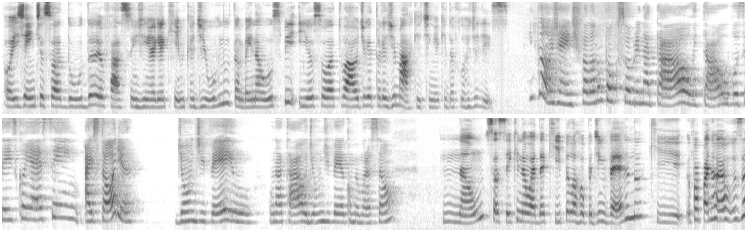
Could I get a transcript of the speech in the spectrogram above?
Oi, gente, eu sou a Duda, eu faço engenharia química diurno também na USP e eu sou a atual diretora de marketing aqui da Flor de Lis. Então, gente, falando um pouco sobre Natal e tal, vocês conhecem a história? De onde veio o Natal, de onde veio a comemoração? Não, só sei que não é daqui pela roupa de inverno que o Papai Noel usa.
